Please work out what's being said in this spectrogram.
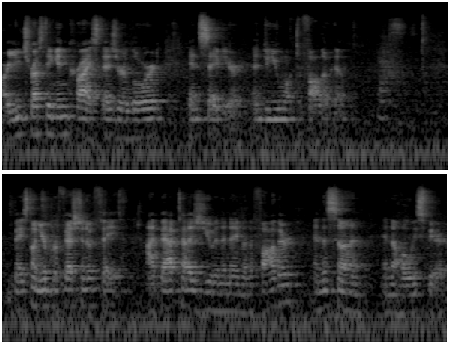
Are you trusting in Christ as your Lord and Savior? And do you want to follow him? Yes. Based on your profession of faith, I baptize you in the name of the Father, and the Son, and the Holy Spirit.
